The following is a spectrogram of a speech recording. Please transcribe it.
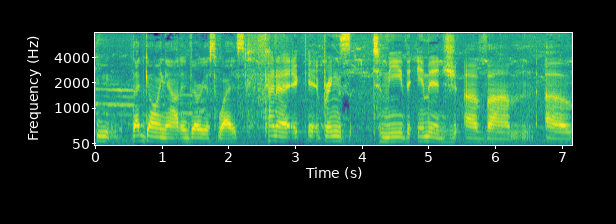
mm, that going out in various ways kind of it, it, brings to me the image of um, of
